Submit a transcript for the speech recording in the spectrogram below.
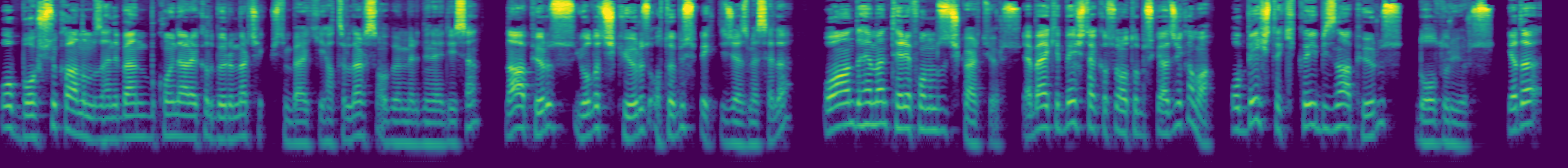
o boşluk anımızı hani ben bu konuyla alakalı bölümler çekmiştim belki hatırlarsın o bölümleri dinlediysen. Ne yapıyoruz? Yola çıkıyoruz, otobüs bekleyeceğiz mesela. O anda hemen telefonumuzu çıkartıyoruz. Ya belki 5 dakika sonra otobüs gelecek ama o 5 dakikayı biz ne yapıyoruz? Dolduruyoruz. Ya da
